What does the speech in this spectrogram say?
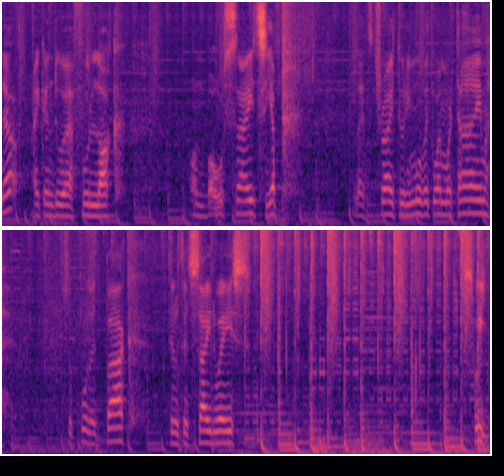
No, I can do a full lock on both sides. Yep. Let's try to remove it one more time. So pull it back, tilt it sideways. Sweet.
